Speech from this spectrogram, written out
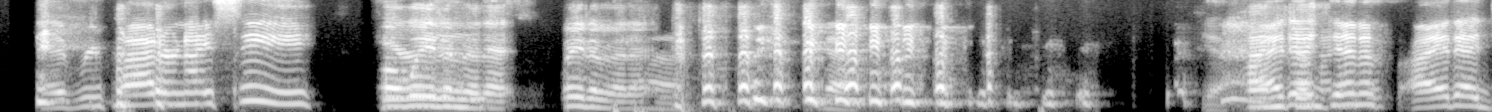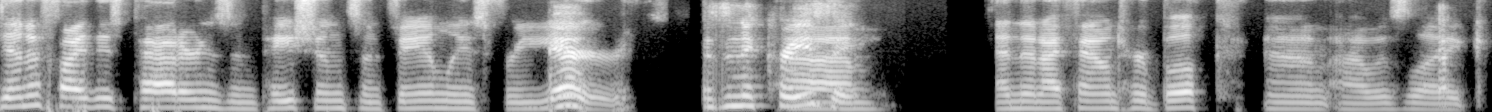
every pattern I see. Oh, wait a minute. Wait a minute. Uh, yeah. yeah. I'd identify I'd identified these patterns in patients and families for years. Yeah. Isn't it crazy? Um, and then I found her book and I was like,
